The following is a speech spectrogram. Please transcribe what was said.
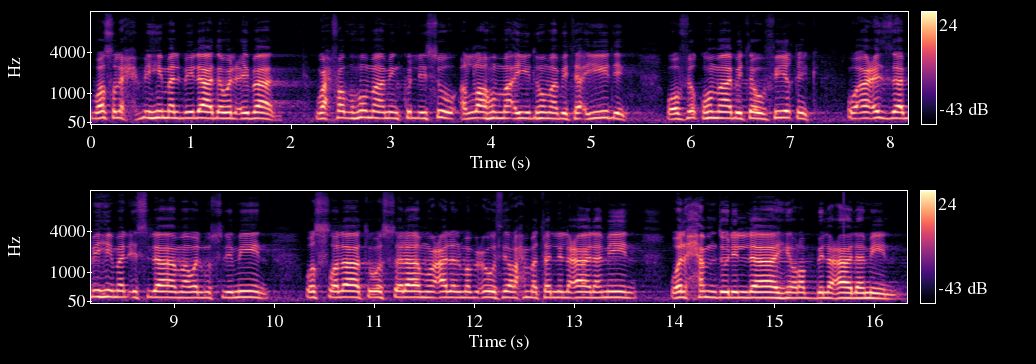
وأصلح بهما البلاد والعباد واحفظهما من كل سوء. اللهم أيدهما بتأييدك ووفقهما بتوفيقك وأعز بهما الإسلام والمسلمين. والصلاة والسلام على المبعوث رحمة للعالمين والحمد لله رب العالمين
